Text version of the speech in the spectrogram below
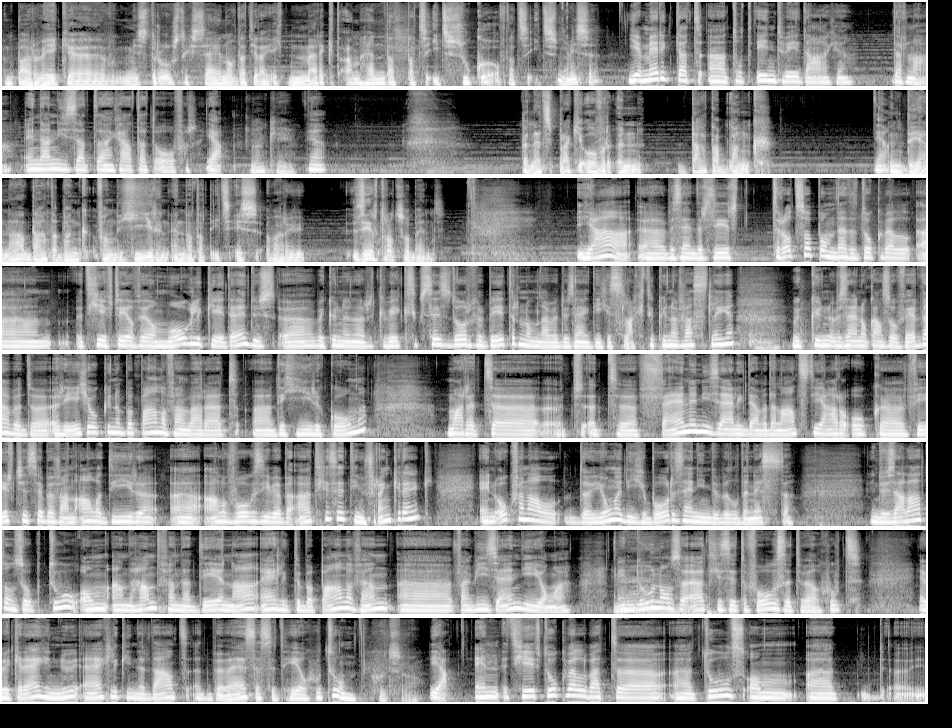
een paar weken mistroostig zijn of dat je dat echt merkt aan hen, dat, dat ze iets zoeken of dat ze iets missen. Je merkt dat eh, tot één, twee dagen daarna. En dan, is dat, dan gaat dat over. Ja, Oké. ja. Daarnet sprak je over een databank, ja. een DNA-databank van de gieren en dat dat iets is waar u zeer trots op bent. Ja, eh, we zijn er zeer trots op, omdat het ook wel... eh, het geeft heel veel mogelijkheden. Hè. Dus eh, we kunnen er kweeksucces door verbeteren, omdat we dus eigenlijk die geslachten kunnen vastleggen. We, kunnen, we zijn ook al zover dat we de regio kunnen bepalen van waaruit eh, de gieren komen. Maar het, het, het fijne is eigenlijk dat we de laatste jaren ook veertjes hebben van alle dieren, alle vogels die we hebben uitgezet in Frankrijk. En ook van al de jongen die geboren zijn in de wilde nesten. En dus dat laat ons ook toe om aan de hand van dat DNA eigenlijk te bepalen van, eh, van wie zijn die jongen. En doen onze uitgezette vogels het wel goed. En we krijgen nu eigenlijk inderdaad het bewijs dat ze het heel goed doen. Goed zo. Ja, en het geeft ook wel wat eh, eh, tools om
